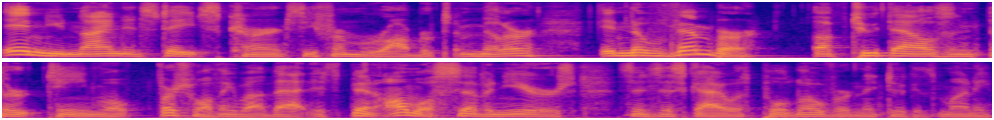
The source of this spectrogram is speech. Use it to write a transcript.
in United States currency from Robert Miller in November of 2013. Well, first of all, think about that. It's been almost seven years since this guy was pulled over and they took his money.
